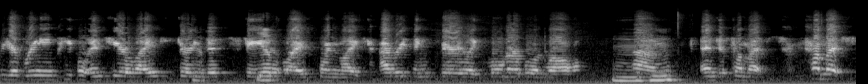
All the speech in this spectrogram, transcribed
you're bringing people into your life during this stage Yep. of life when like everything's very like vulnerable and raw Mm-hmm. um, and just how much how much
